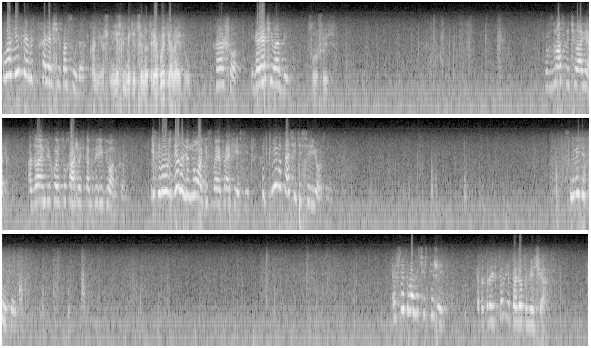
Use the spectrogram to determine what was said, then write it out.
У вас есть какая-нибудь подходящая посуда? Конечно, если медицина требует, я найду. Хорошо. И горячей воды. Слушаюсь. Вы взрослый человек, а за вами приходится ухаживать как за ребенком. Если вы уж сделали ноги своей профессии, хоть к ним относитесь серьезно. Снимите туфель. А Что это у вас за чертежи? Это траектория полета мяча.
